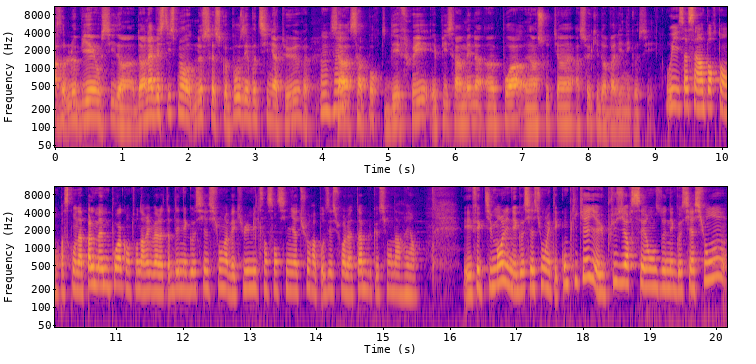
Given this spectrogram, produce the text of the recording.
par le biais aussi d'un investissement, ne serait-ce que poser votre signature, Mhm. ça, ça porte des fruits et puis ça amène un poids et un soutien à ceux qui doivent aller négocier. Oui, ça c'est important parce qu'on n'a pas le même poids quand on arrive à la table des négociations avec 8500 signatures à poser sur la table que si on n'a rien. Et effectivement, les négociations ont été compliquées. Il y a eu plusieurs séances de négociation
